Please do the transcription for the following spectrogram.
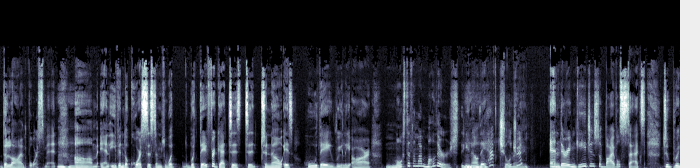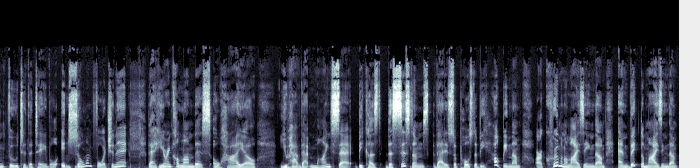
the law enforcement mm-hmm. um, and even the court systems what what they forget to to to know is who they really are. Most of them are mothers you know they mm-hmm. have children and they're engaged in survival sex to bring food to the table. It's mm-hmm. so unfortunate that here in Columbus, Ohio, you have that mindset because the systems that is supposed to be helping them are criminalizing them and victimizing them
